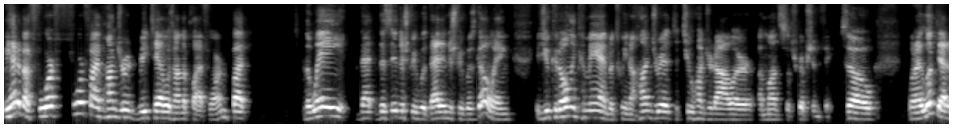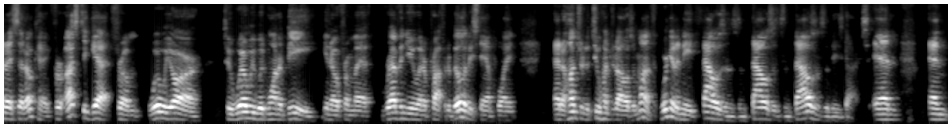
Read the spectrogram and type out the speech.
we had about four, four or 500 retailers on the platform. But the way that this industry with that industry was going is you could only command between 100 to 200 dollar a month subscription fee. So when I looked at it, I said, okay, for us to get from where we are to where we would want to be, you know, from a revenue and a profitability standpoint, at 100 to 200 dollars a month, we're going to need thousands and thousands and thousands of these guys. And and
